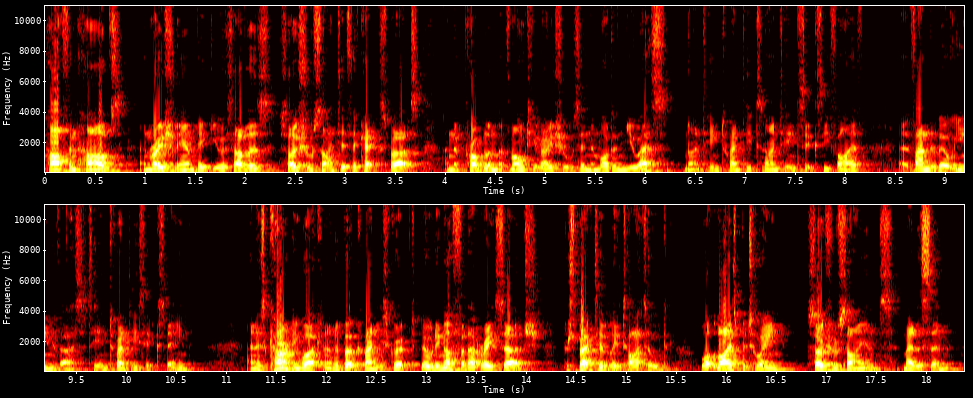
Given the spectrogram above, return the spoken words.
Half and Halves and Racially Ambiguous Others Social Scientific Experts and the Problem of Multiracials in the Modern US, 1920 to 1965, at Vanderbilt University in 2016, and is currently working on a book manuscript building off of that research prospectively titled What Lies Between Social Science, Medicine,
